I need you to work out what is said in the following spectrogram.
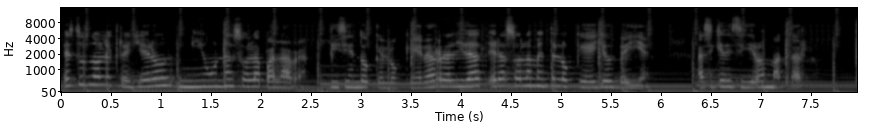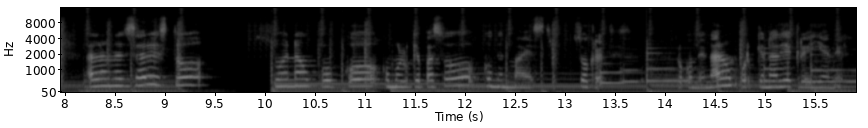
Estos no le creyeron ni una sola palabra, diciendo que lo que era realidad era solamente lo que ellos veían, así que decidieron matarlo. Al analizar esto, suena un poco como lo que pasó con el maestro, Sócrates. Lo condenaron porque nadie creía en él.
